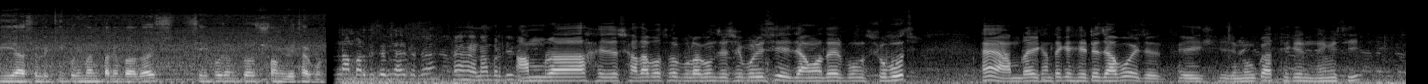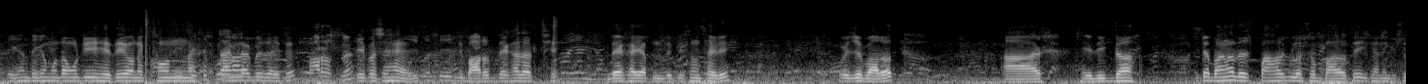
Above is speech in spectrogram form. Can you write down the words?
গিয়ে আসলে কি পরিমাণ পানি পাওয়া যায় সেই পর্যন্ত সঙ্গেই থাকুন। নাম্বার দিছেন না এর কাছে? হ্যাঁ হ্যাঁ আমরা এই যে সাদা বছর বোলাগঞ্জ এসে পড়েছি এই যে আমাদের সবুজ। হ্যাঁ আমরা এখান থেকে হেঁটে যাব এই যে এই এই যে নৌকার থেকে নেমেছি। এখান থেকে মোটামুটি হেঁটে অনেকক্ষণ টাইম লাগবে যাইতে। ভারত না? এই পাশে হ্যাঁ এই পাশে এই যে ভারত দেখা যাচ্ছে। দেখাই আপনাদের পিছন সাইডে। ওই যে ভারত। আর এদিকটা এটা বাংলাদেশ পাহাড়গুলো সব ভারতে, এখানে কিছু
